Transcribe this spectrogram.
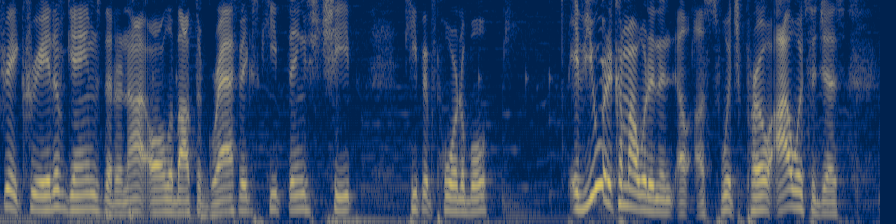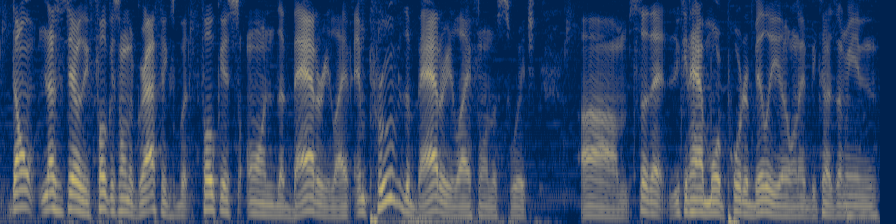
create creative games that are not all about the graphics keep things cheap keep it portable. If you were to come out with an, a, a switch pro i would suggest don't necessarily focus on the graphics but focus on the battery life. Improve the battery life on the switch um, so that you can have more portability on it. Because I mean,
